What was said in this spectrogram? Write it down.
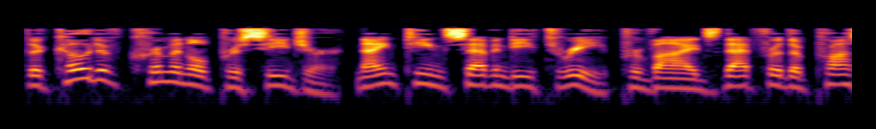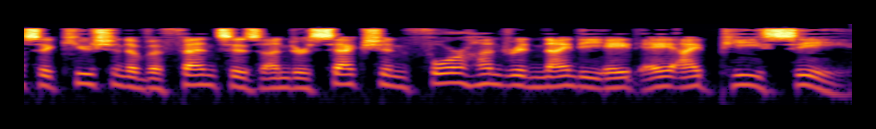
The Code of Criminal Procedure, 1973 provides that for the prosecution of offences under Section 498 AIPC,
